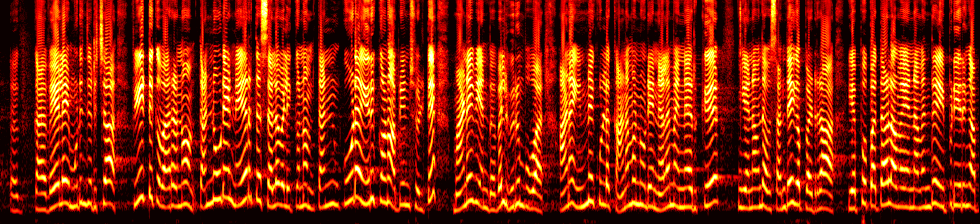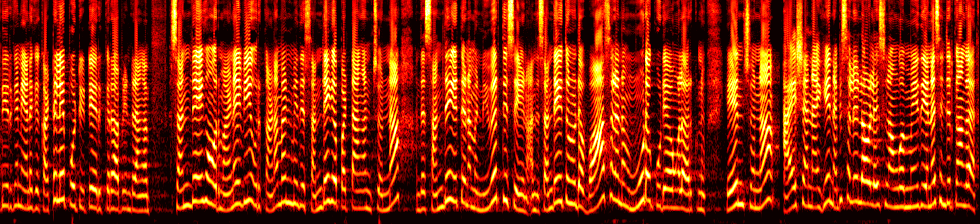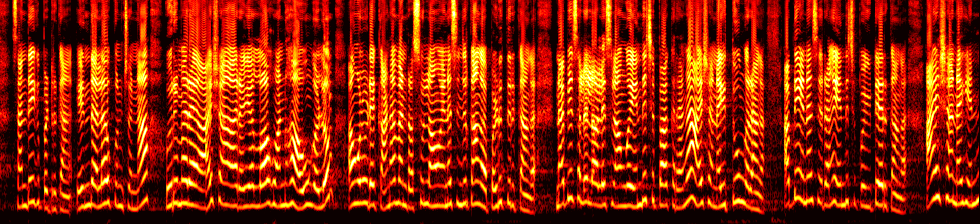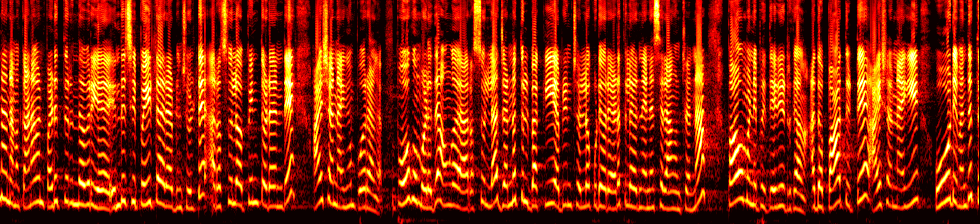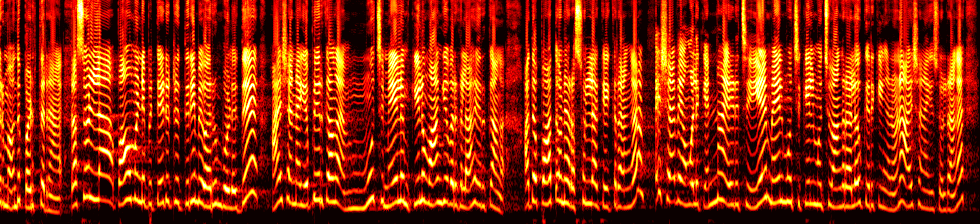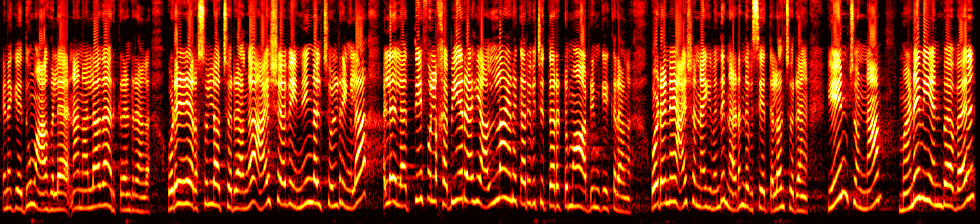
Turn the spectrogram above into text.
க வேலை முடிஞ்சிருச்சா? வீட்டுக்கு வரணும். தன்னுடைய நேரத்தை செலவழிக்கணும். தன் கூட இருக்கணும். அப்படின்னு சொல்லிட்டு மனைவி என்பவள் விரும்புவாள். ஆனால் இன்னைக்குள்ள கணவனுடைய நிலைமை என்ன இருக்குது என்னை வந்து அவள் சந்தேகப்படுறா. எப்போ பார்த்தாலும் அவன் என்னை வந்து இப்படி இருங்க அப்படி இருக்குன்னு எனக்கு கட்டளை போட்டுகிட்டே இருக்கிறா அப்படின்றாங்க. சந்தேகம் ஒரு மனைவி ஒரு கணவன் மீது சந்தேகப்பட்டாங்கன்னு சொன்னால் அந்த சந்தேகத்தை நம்ம நிவர்த்தி செய்யணும். அந்த சந்தேகத்தினோட வாசலை நம்ம மூடக்கூடியவங்களாக இருக்கணும். ஏன்னு சொன்னால் ஆயிஷா நாயகி நபி சொல்லா அலையம் அவங்க மீது என்ன செஞ்சுருக்காங்க? சந்தேகப்பட்டிருக்காங்க. எந்த அளவுக்குன்னு சொன்னால் ஒரு முறை ஆயிஷா ரயல்லா ஒன்ஹா அவங்களும் அவங்களுடைய கணவன் ரசுல்லாவும் என்ன செஞ்சுருக்காங்க? படுத்திருக்காங்க. நபி சொல்லா அலையம் அவங்க எந்திரிச்சு பார்க்குறாங்க. ஆயிஷா நாயகி தூங்குறாங்க. அப்படியே என்ன செய்கிறாங்க எந்திரிச்சு போய்கிட்டே இருக்காங்க. ஆயிஷா நாயகி என்ன நம்ம கணவன் படுத்திருந்தவர் எந்திரிச்சு போயிட்டார் அப்படின்னு சொல்லிட்டு ரசூல்லா பின்தொடர்ந்தே ஆயிஷா நாயகம் போகிறாங்க போகும் பொழுது அவங்க ரசூல்லா ஜன்னத்துல் பக்கி அப்படின்னு சொல்லக்கூடிய ஒரு இடத்துல இருந்து என்ன செய்கிறாங்கன்னு சொன்னால் பாவ மன்னிப்பு தேடிட்டு இருக்காங்க. அதை பார்த்துட்டு ஆயிஷா நாயகி ஓடி வந்து திரும்ப வந்து படுத்துடுறாங்க ரசூல்லா பாவ மன்னிப்பு தேடிட்டு திரும்பி வரும் பொழுது ஆயிஷா நாயகி எப்படி இருக்காங்க? மூச்சு மேலும் கீழும் வாங்கியவர்களாக இருக்காங்க. அதை பார்த்தோன்னே ரசூல்லா கேட்குறாங்க ஆயிஷாவே உங்களுக்கு என்ன ஆயிடுச்சு? ஏன் மேல் மூச்சு கீழ் மூச்சு வாங்குற அளவுக்கு இருக்கீங்கன்னு ஆயிஷா நாயகி சொல்கிறாங்க எனக்கு எதுவும் ஆகலை. நான் நல்லா தான் இருக்கிறேன்றாங்க. உடனே ரசுல்லா சொல்கிறாங்க ஆயிஷாவே நீங்கள் சொல்கிறீங்களா அல்லது லத்தீஃபுல் ஹபீர் ஆகி அல்லாஹ் எனக்கு அறிவிச்சு தரட்டுமா? அப்படின்னு கேட்குறாங்க உடனே ஆயிஷா நாயகி வந்து நடந்த விஷயத்தெல்லாம் சொல்கிறாங்க ஏன்னு சொன்னால் மனைவி என்பவள்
